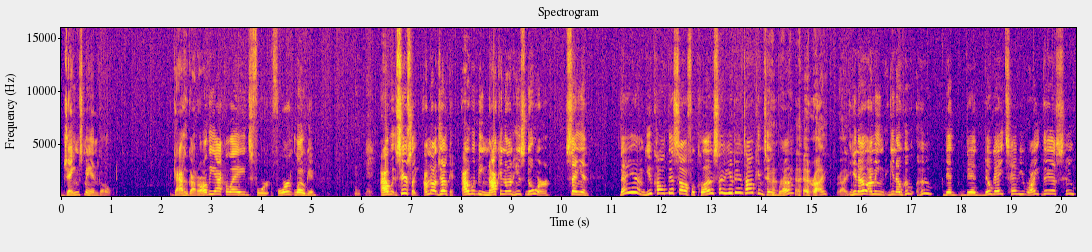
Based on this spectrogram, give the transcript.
James Mangold, the guy who got all the accolades for for Logan. I would seriously, I'm not joking. I would be knocking on his door saying, "Damn, you called this awful close. Who you been talking to, bro?" right, right. You know, I mean, you know, who who did did Bill Gates have you write this? Who,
